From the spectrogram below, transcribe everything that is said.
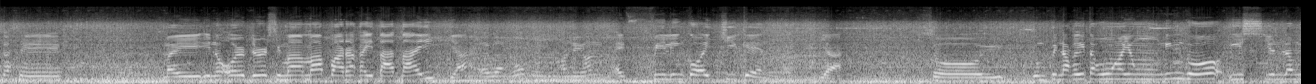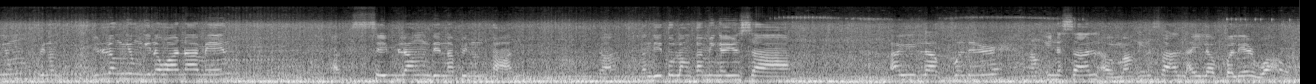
kasi may ino-order si mama para kay tatay. Yeah, ewan ko kung ano yun. I feeling ko ay chicken. Yeah. So, yung pinakita ko ngayong linggo is yun lang yung yun lang yung ginawa namin at same lang din na pinuntahan. Yeah. Nandito lang kami ngayon sa I Love Baler ng Inasal. Oh, Mang Inasal I Love Baler. Wow.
